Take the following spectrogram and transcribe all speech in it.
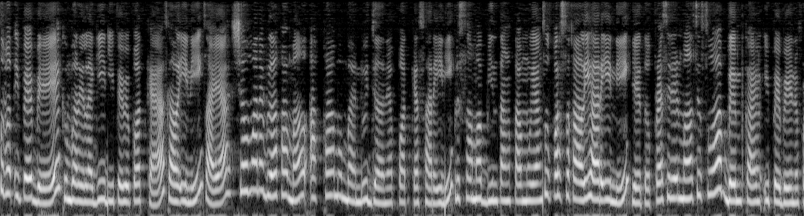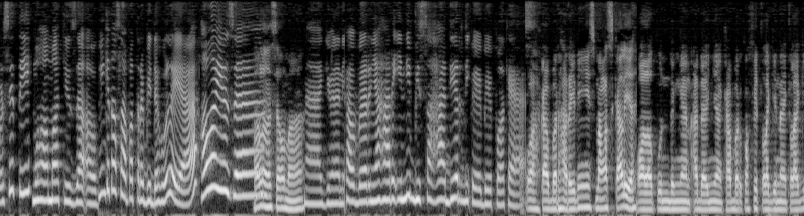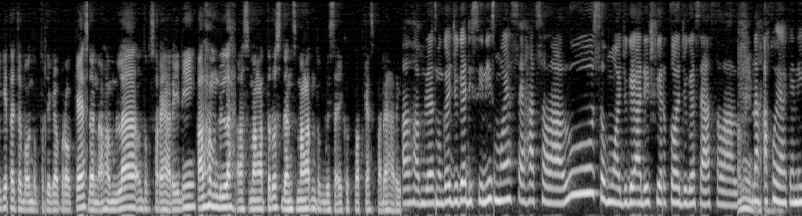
Sobat IPB, kembali lagi di IPB Podcast. Kali ini saya, Shalma Nabila Kamal akan memandu jalannya podcast hari ini Bersama bintang tamu yang super sekali hari ini Yaitu Presiden Mahasiswa BMKM IPB University Muhammad Yuza Aug. Mungkin kita sapa terlebih dahulu ya. Halo Yuza. Halo Selma Nah gimana nih kabarnya hari ini bisa hadir di IPB Podcast? Wah kabar hari ini semangat sekali ya. Walaupun dengan adanya kabar covid lagi naik lagi Kita coba untuk terjaga prokes. Dan Alhamdulillah untuk sore hari ini Alhamdulillah uh, semangat terus dan semangat untuk bisa ikut podcast pada hari ini. Alhamdulillah semoga juga di sini semuanya sehat selalu, semua juga yang ada di virtual juga sehat selalu. Amin. Nah, aku yakin nih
